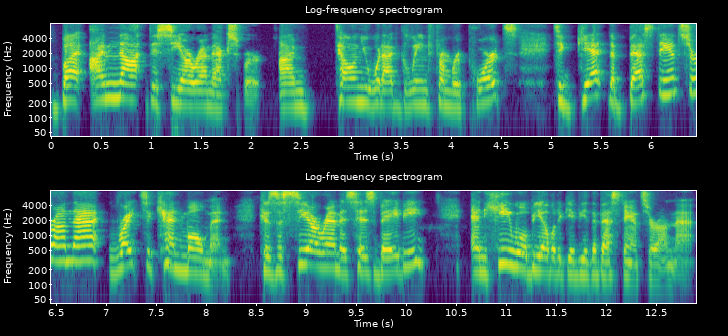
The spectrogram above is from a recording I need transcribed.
But I'm not the CRM expert. I'm telling you what I've gleaned from reports. To get the best answer on that, write to Ken Moellman because the CRM is his baby and he will be able to give you the best answer on that.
